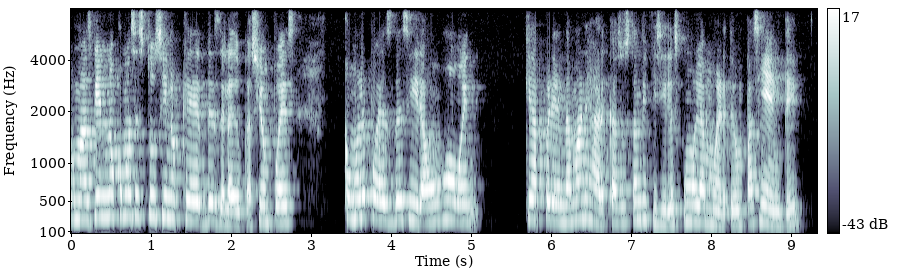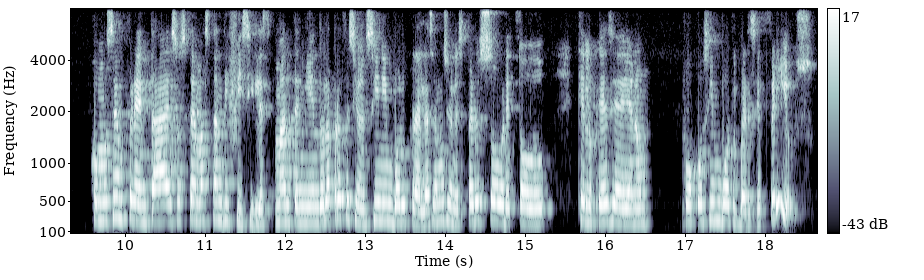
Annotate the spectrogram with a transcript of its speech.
o más bien no cómo haces tú, sino que desde la educación, pues, ¿cómo le puedes decir a un joven que aprenda a manejar casos tan difíciles como la muerte de un paciente? ¿Cómo se enfrenta a esos temas tan difíciles, manteniendo la profesión sin involucrar las emociones, pero sobre todo, que es lo que decía Diana, un poco sin volverse fríos?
